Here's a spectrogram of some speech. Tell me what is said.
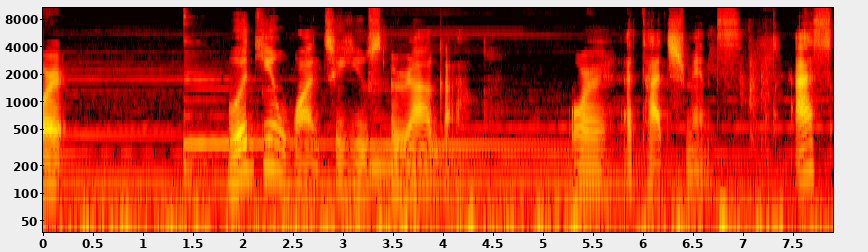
or would you want to use raga or attachments as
